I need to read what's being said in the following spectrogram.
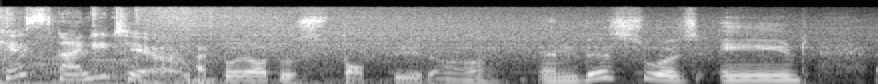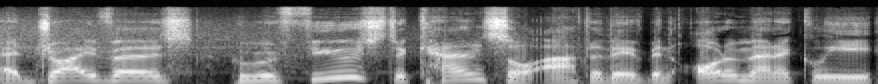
Kiss 92. I told y'all to stop it, huh? And this was aimed at drivers who refuse to cancel after they've been automatically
